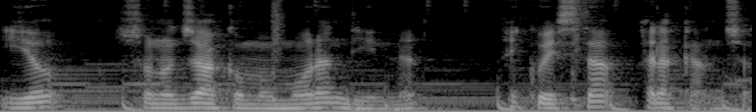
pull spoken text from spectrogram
Io sono Giacomo Morandin e questa è la cancia.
